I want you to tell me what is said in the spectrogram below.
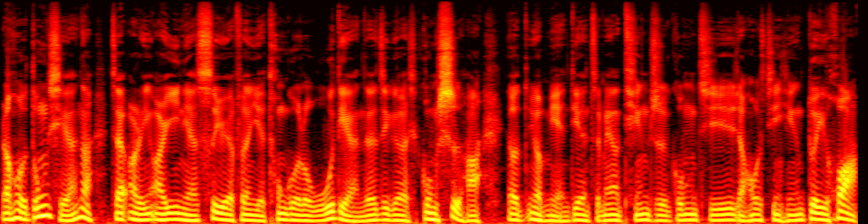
然后东协呢，在二零二一年四月份也通过了五点的这个共识哈，要要缅甸怎么样停止攻击，然后进行对话。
